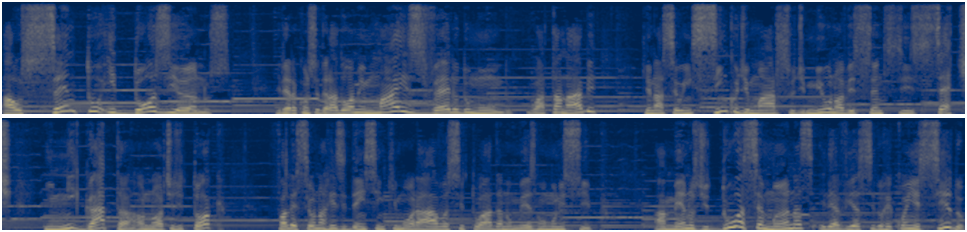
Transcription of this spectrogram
aos 112 anos. Ele era considerado o homem mais velho do mundo. Watanabe, que nasceu em 5 de março de 1907 em Niigata, ao norte de Tóquio, faleceu na residência em que morava, situada no mesmo município. Há menos de duas semanas, ele havia sido reconhecido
